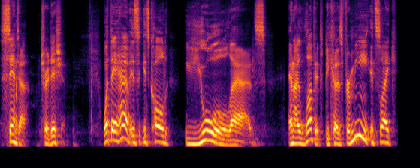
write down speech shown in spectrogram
Santa tradition? What they have is it's called Yule Lads, and I love it because for me it's like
